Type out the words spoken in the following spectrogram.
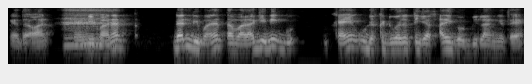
gitu kan yang di mana dan di mana tambah lagi ini kayaknya udah kedua atau tiga kali gue bilang gitu ya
